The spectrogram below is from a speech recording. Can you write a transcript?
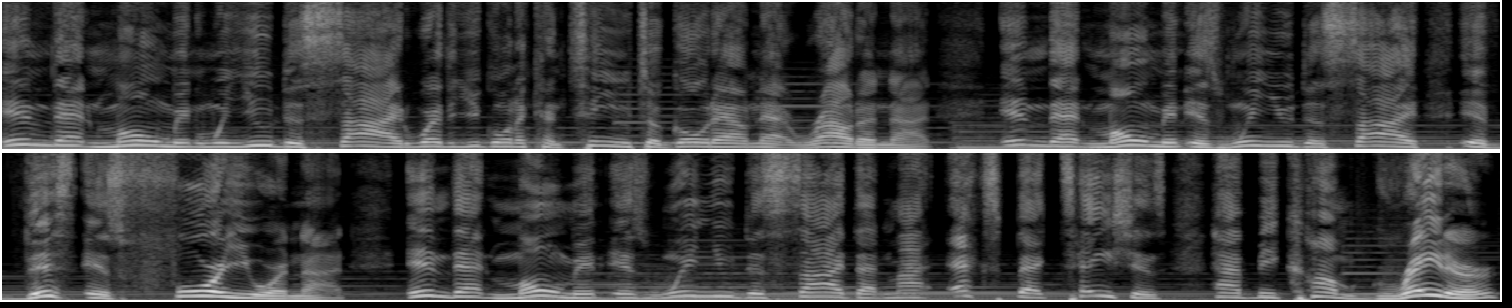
in that moment when you decide whether you're going to continue to go down that route or not. In that moment is when you decide if this is for you or not. In that moment is when you decide that my expectations have become greater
